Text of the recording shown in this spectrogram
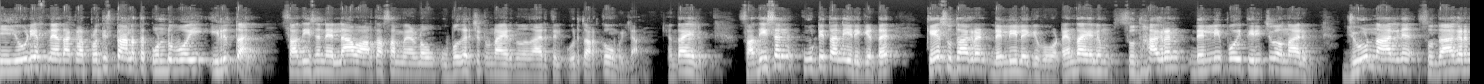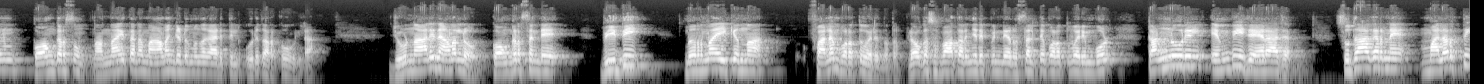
ഈ യു ഡി എഫ് നേതാക്കളെ പ്രതിസ്ഥാനത്ത് കൊണ്ടുപോയി ഇരുത്താൻ സതീശന്റെ എല്ലാ വാർത്താ സമ്മേളനവും ഉപകരിച്ചിട്ടുണ്ടായിരുന്നു എന്ന കാര്യത്തിൽ ഒരു തർക്കവുമില്ല. എന്തായാലും സതീശൻ കൂട്ടി തന്നെ ഇരിക്കട്ടെ. കെ സുധാകരൻ ഡൽഹിയിലേക്ക് പോകട്ടെ. എന്തായാലും സുധാകരൻ ഡൽഹി പോയി തിരിച്ചു വന്നാലും ജൂൺ നാലിന് സുധാകരനും കോൺഗ്രസും നന്നായി തന്നെ നാണം കെടുമെന്ന കാര്യത്തിൽ ഒരു തർക്കവുമില്ല. ജൂൺ നാലിനാണല്ലോ കോൺഗ്രസിന്റെ വിധി നിർണയിക്കുന്ന ഫലം പുറത്തു വരുന്നത്. ലോക്സഭാ തെരഞ്ഞെടുപ്പിന്റെ റിസൾട്ട് പുറത്തു വരുമ്പോൾ കണ്ണൂരിൽ എം വി ജയരാജൻ സുധാകരനെ മലർത്തി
